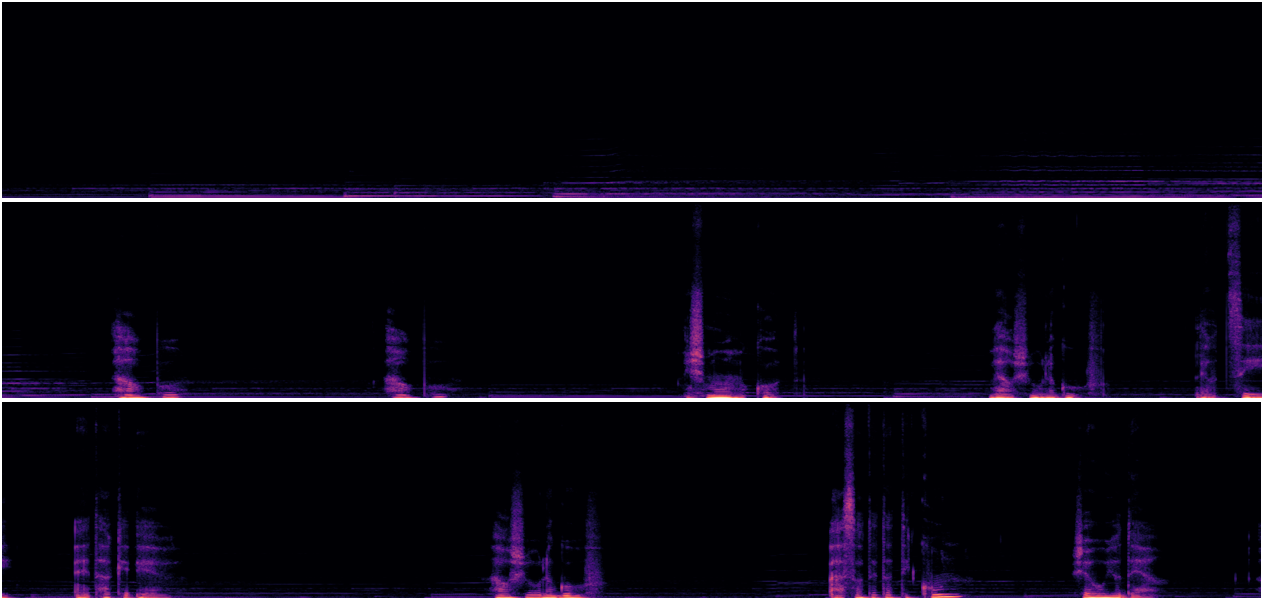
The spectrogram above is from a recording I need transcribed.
נשמו עמוקות והרשו לגוף להוציא את הכאב. הרשו לגוף לעשות את התיקון שהוא יודע.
